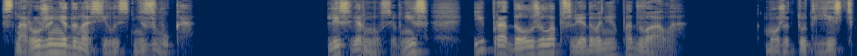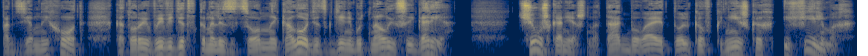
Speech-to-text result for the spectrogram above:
Снаружи не доносилось ни звука. Лис вернулся вниз и продолжил обследование подвала. Может, тут есть подземный ход, который выведет в канализационный колодец где-нибудь на Лысой горе. Чушь, конечно, так бывает только в книжках и фильмах.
